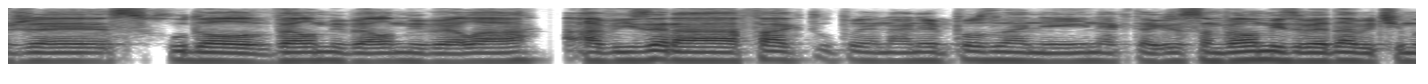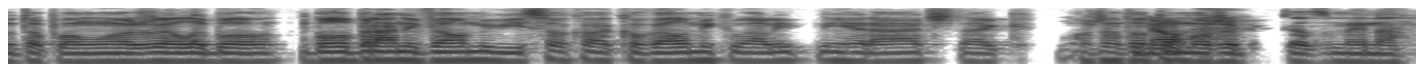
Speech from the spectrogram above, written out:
že schudol veľmi, veľmi veľa a vyzerá fakt úplne na nepoznanie inak, takže som veľmi zvedavý, či mu to pomôže, lebo bol braný veľmi vysoko ako veľmi kvalitný hráč, tak možno toto no. môže byť tá zmena.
